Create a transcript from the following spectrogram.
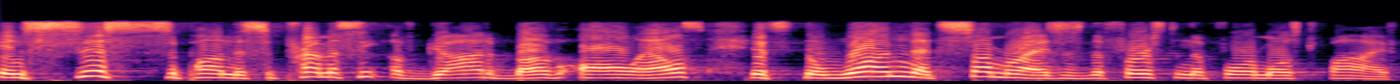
insists upon the supremacy of God above all else. It's the one that summarizes the first and the foremost five.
